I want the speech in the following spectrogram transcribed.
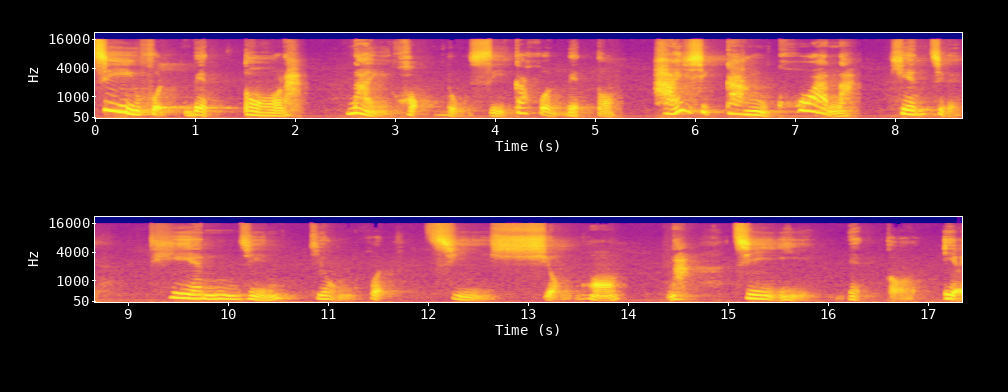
智佛灭度啦，奈何如是？甲佛灭度，还是共款呐？现这个天人供佛之上吼，那之意。亦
